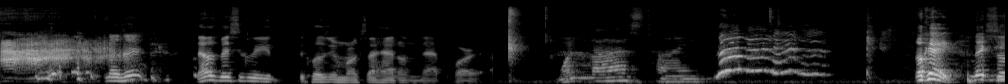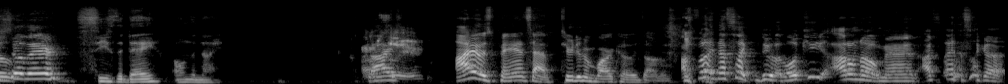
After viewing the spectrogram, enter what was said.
Ah. That, that was basically the closing remarks I had on that part. One last time. Okay, next so- you still there? Seize the day, on the night. I'm Guys. Still here. Io's pants have two different barcodes on them. I feel like that's like, dude, low key. I don't know, man. I feel like that's like a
